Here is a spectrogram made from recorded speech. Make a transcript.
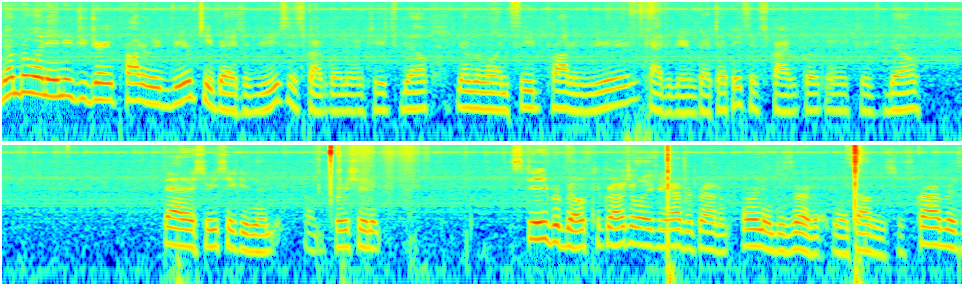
Number one energy drink product review, T-Bags review. Subscribe, go to Church Bell. Number one food product review, Casual Game Kentucky. Subscribe, go to Church Bell. Badass 3, taking them. Um, appreciate it. Steve Rebel, congratulations, you have your proud earn and deserve it. 1,000 subscribers.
